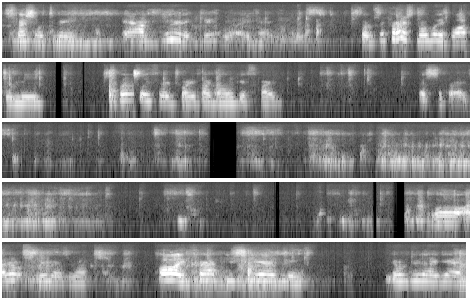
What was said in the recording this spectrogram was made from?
Especially to me. And I'm doing a giveaway anyways. So I'm surprised nobody's watching me. Especially for a $25 gift card. That's surprising. Well, I don't stream as much. Holy crap, you scared me. Don't do that again.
